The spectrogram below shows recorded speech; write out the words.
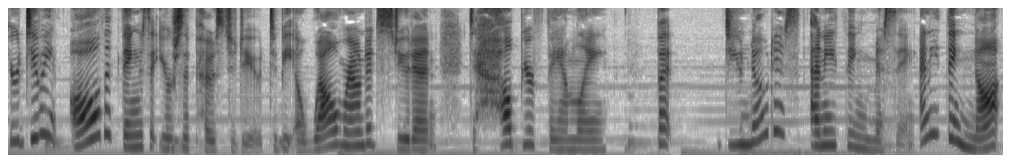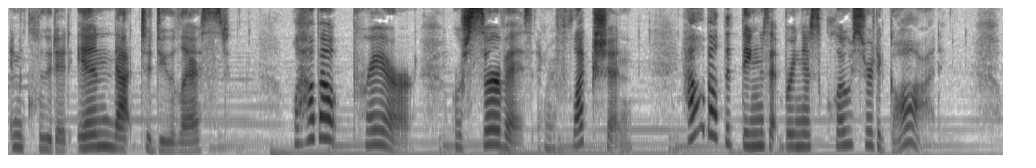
You're doing all the things that you're supposed to do to be a well rounded student, to help your family. But do you notice anything missing, anything not included in that to do list? Well, how about prayer or service and reflection? How about the things that bring us closer to God?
